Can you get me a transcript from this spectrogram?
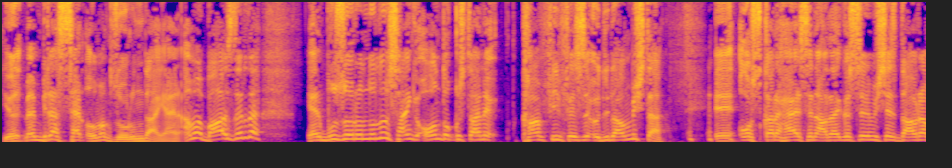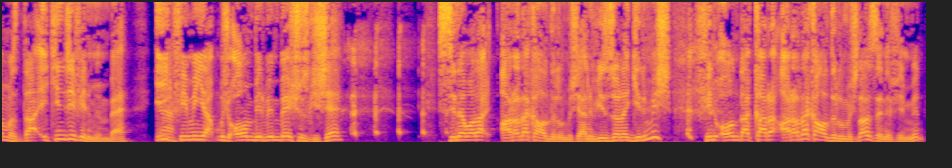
yönetmen biraz sert olmak zorunda yani. Ama bazıları da yani bu zorunluluğu sanki 19 tane Cannes Film Festivali ödül almış da e, Oscar'a her sene aday gösterilmiş davranmaz. Daha ikinci filmin be. İlk Heh. filmin yapmış 11.500 kişi. Sinemalar arada kaldırılmış. Yani vizyona girmiş. Film 10 dakika ara- arada kaldırılmış lan senin filmin.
